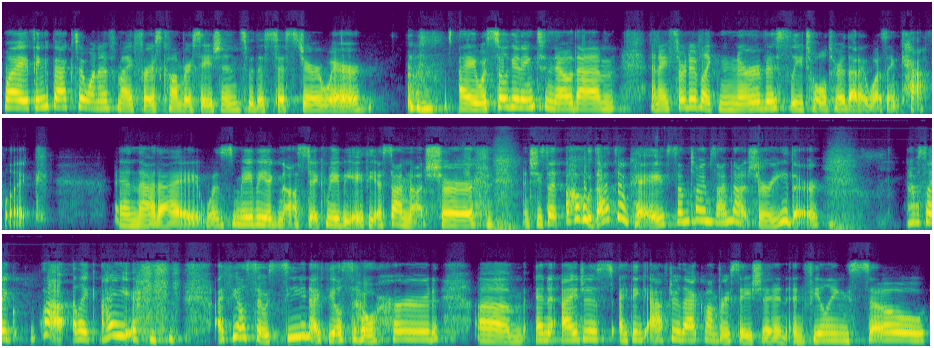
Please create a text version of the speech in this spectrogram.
Well, I think back to one of my first conversations with a sister where I was still getting to know them, and I sort of like nervously told her that I wasn't Catholic and that I was maybe agnostic, maybe atheist, I'm not sure. And she said, Oh, that's okay. Sometimes I'm not sure either. And I was like, wow, like I I feel so seen, I feel so heard. Um, and I just I think after that conversation and feeling so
